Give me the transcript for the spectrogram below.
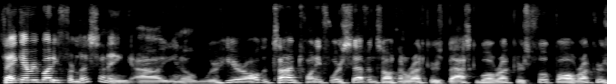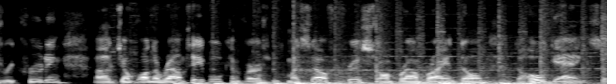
thank everybody for listening. Uh, you know, we're here all the time, 24 7, talking Rutgers basketball, Rutgers football, Rutgers recruiting. Uh, jump on the roundtable, converse with myself, Chris, Sean Brown, Brian Doan, the whole gang. So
